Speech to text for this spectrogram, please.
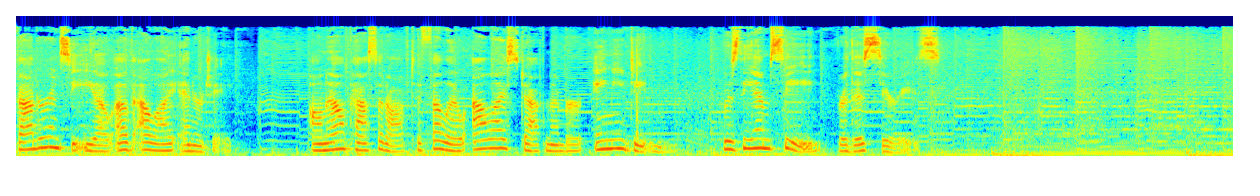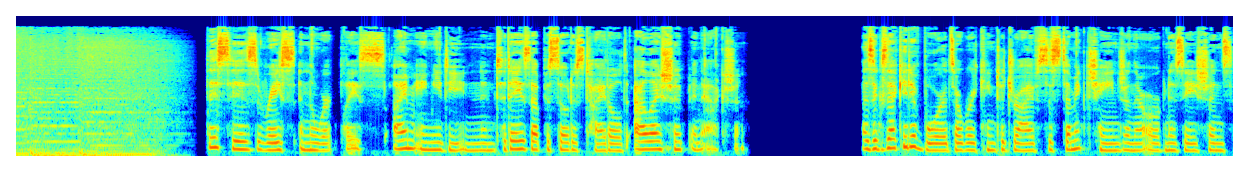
founder and CEO of Ally Energy. I'll now pass it off to fellow Ally staff member Amy Deaton, who is the MC for this series. This is Race in the Workplace. I'm Amy Deaton, and today's episode is titled Allyship in Action. As executive boards are working to drive systemic change in their organizations,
